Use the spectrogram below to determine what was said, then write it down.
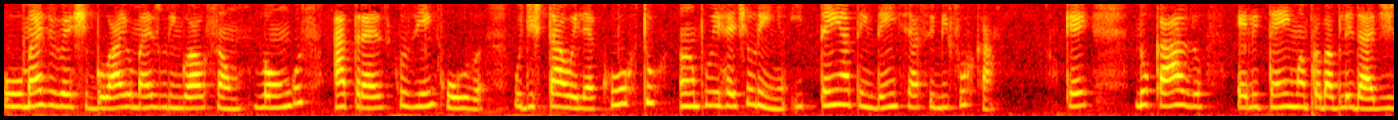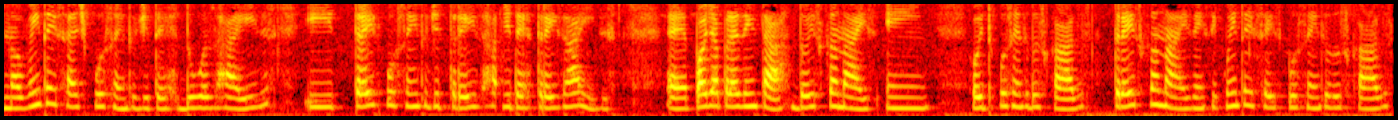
O mésio vestibular e o mésio lingual são longos, atrésicos e em curva. O distal ele é curto, amplo e retilíneo e tem a tendência a se bifurcar, ok? No caso, ele tem uma probabilidade de 97% de ter duas raízes e 3% de, três, de ter três raízes é, pode apresentar dois canais em 8% dos casos, três canais em 56% dos casos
